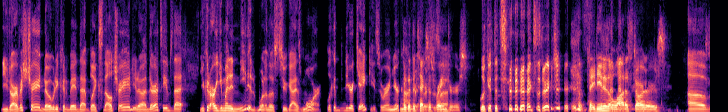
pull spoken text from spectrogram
Yu Darvish trade, nobody could have made that Blake Snell trade. You know, and there are teams that you could argue might have needed one of those two guys more. Look at the New York Yankees who are in your look at the Texas Rangers. Uh, Look at the Texas Rangers. they needed a lot of starters. Um,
